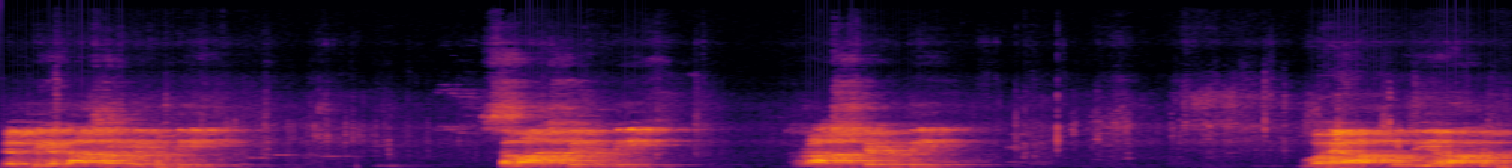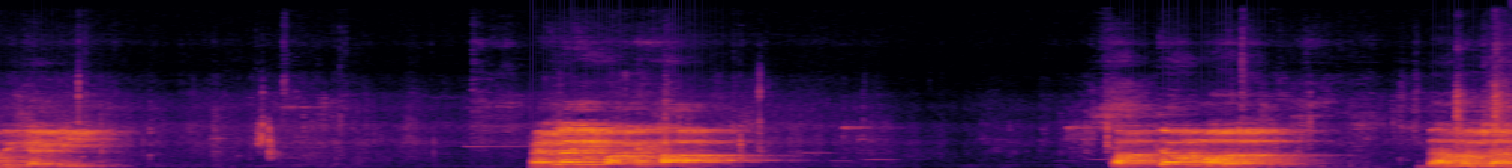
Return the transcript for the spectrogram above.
व्यक्तिगत आचरण के प्रति समाज के प्रति, राष्ट्र के प्रति, वह आपको दिए और आपने प्रतिज्ञा की पहला ही वाक्य था सत्यम वर धर्मचर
